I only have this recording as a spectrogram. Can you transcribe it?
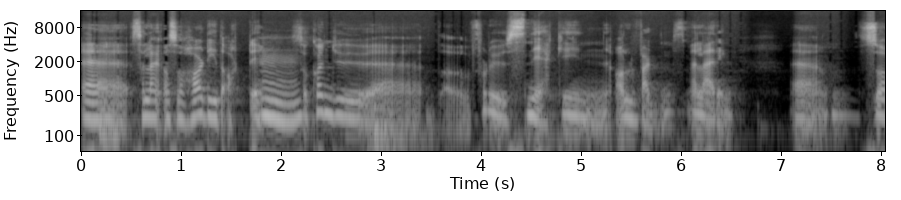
Eh, så lenge, altså har de det artig, så kan du eh, Da får du sneke inn all verdens med læring. Eh, så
